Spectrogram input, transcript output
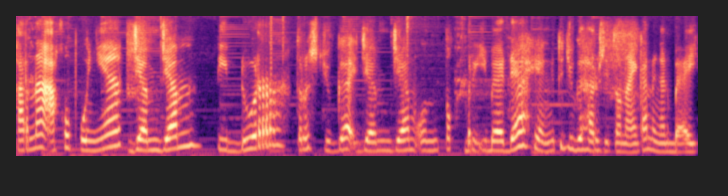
Karena aku punya jam-jam tidur terus juga jam-jam untuk beribadah yang itu juga harus ditunaikan dengan baik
